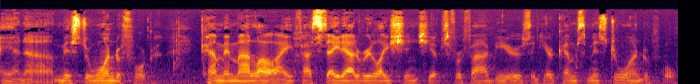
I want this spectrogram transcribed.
And uh, Mr. Wonderful come in my life. I stayed out of relationships for five years, and here comes Mr. Wonderful.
